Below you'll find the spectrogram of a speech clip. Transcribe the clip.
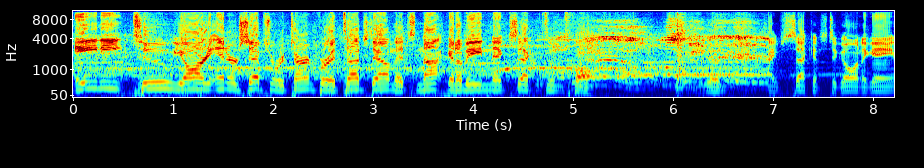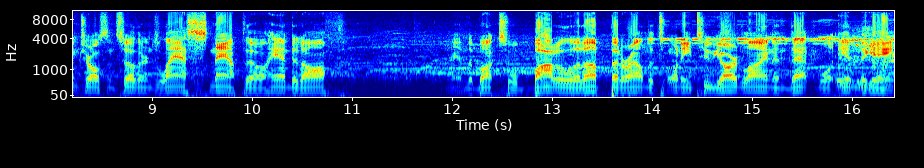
82-yard interception return for a touchdown that's not going to be Nick Sexton's fault. Yeah, Five seconds to go in the game. Charleston Southern's last snap, though, handed off. And the Bucs will bottle it up at around the 22-yard line, and that will end the game.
